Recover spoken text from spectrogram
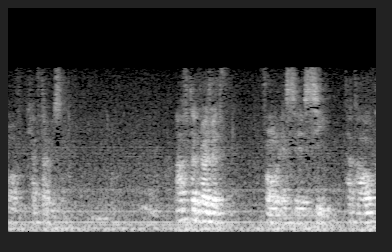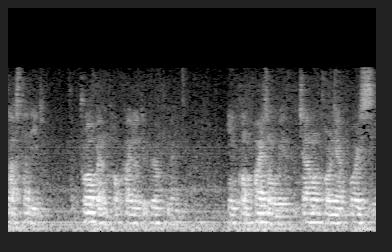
of capitalism. After graduate from SAC, Takaoka studied the problem Hokkaido development with German colonial policy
